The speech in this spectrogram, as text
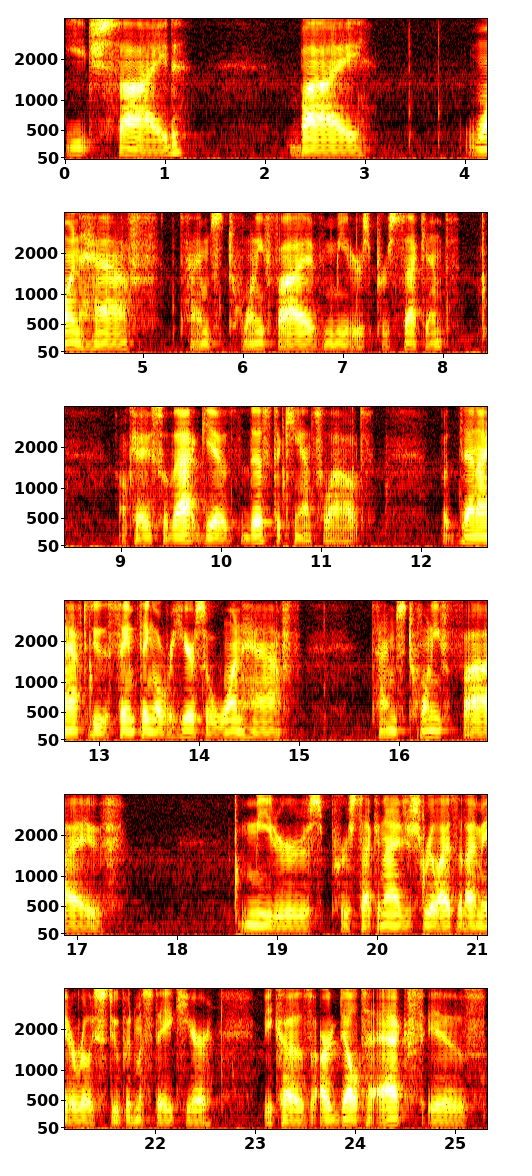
each side by 1 half times 25 meters per second. Okay, so that gives this to cancel out. But then I have to do the same thing over here. So 1 half times 25 meters per second. I just realized that I made a really stupid mistake here because our delta x is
